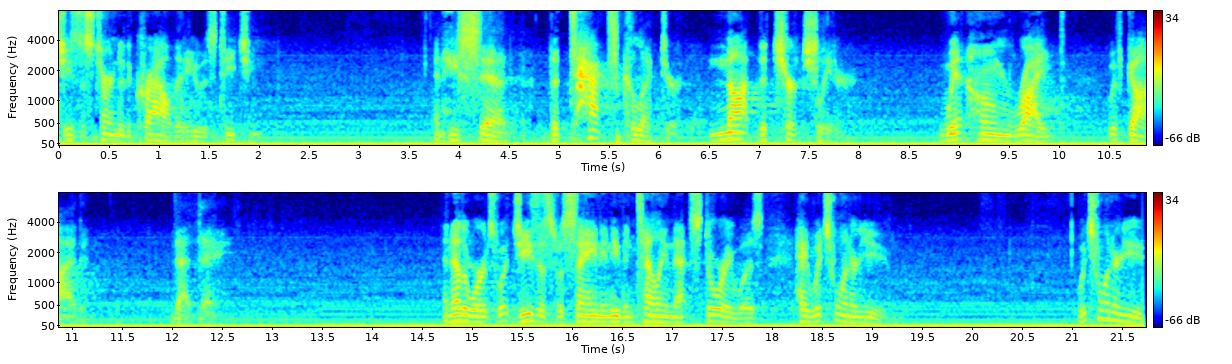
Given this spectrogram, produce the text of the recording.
Jesus turned to the crowd that he was teaching and he said, The tax collector, not the church leader, went home right with God that day. In other words, what Jesus was saying and even telling that story was hey, which one are you? Which one are you?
